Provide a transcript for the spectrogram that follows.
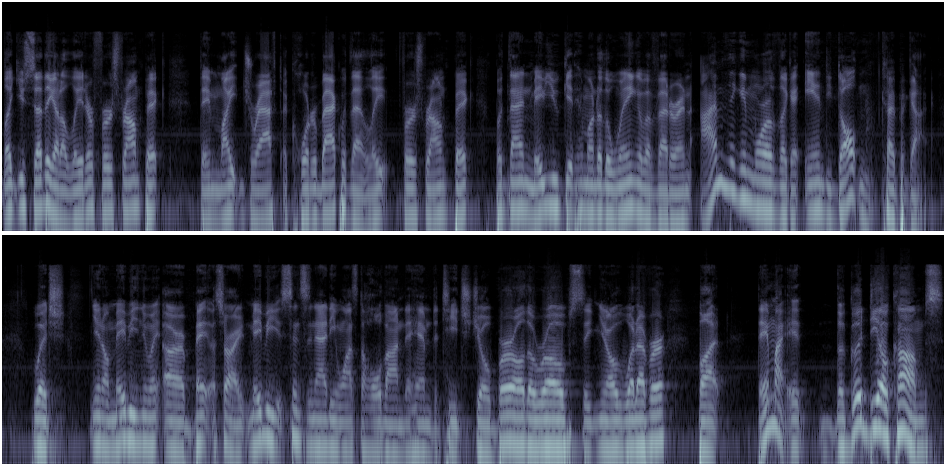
like you said, they got a later first round pick. They might draft a quarterback with that late first round pick, but then maybe you get him under the wing of a veteran. I'm thinking more of like an Andy Dalton type of guy which you know maybe New or sorry maybe Cincinnati wants to hold on to him to teach Joe Burrow the ropes, you know whatever. But they might it, the good deal comes,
